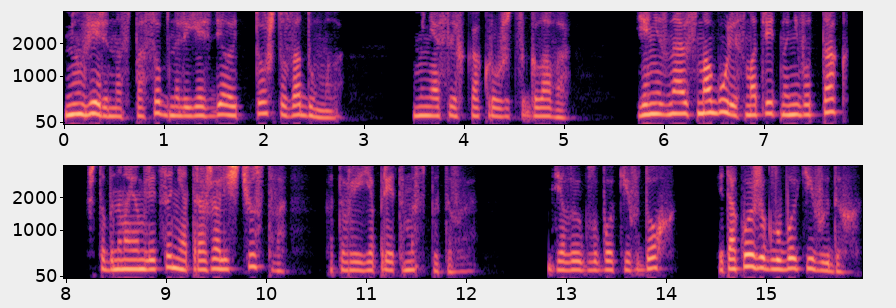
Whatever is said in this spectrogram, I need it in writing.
Не уверена, способна ли я сделать то, что задумала. У меня слегка кружится голова. Я не знаю, смогу ли смотреть на него так, чтобы на моем лице не отражались чувства, которые я при этом испытываю. Делаю глубокий вдох и такой же глубокий выдох.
